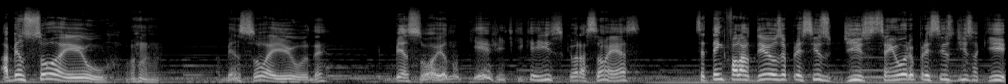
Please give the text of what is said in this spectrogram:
abençoa eu. abençoa eu, né? Abençoa eu no quê, gente? O que, que é isso? Que oração é essa? Você tem que falar, Deus, eu preciso disso, Senhor, eu preciso disso aqui.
